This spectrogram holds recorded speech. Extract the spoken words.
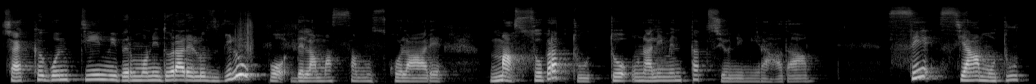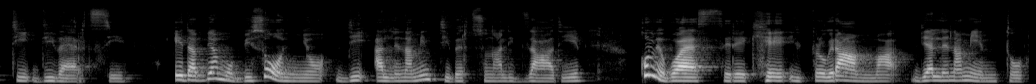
check continui per monitorare lo sviluppo della massa muscolare, ma soprattutto un'alimentazione mirata. Se siamo tutti diversi ed abbiamo bisogno di allenamenti personalizzati, come può essere che il programma di allenamento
